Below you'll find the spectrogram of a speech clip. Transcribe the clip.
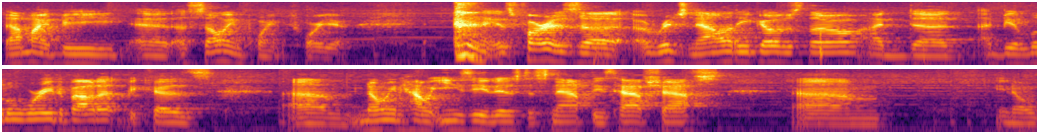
That might be a, a selling point for you. as far as uh, originality goes, though, I'd uh, I'd be a little worried about it because um, knowing how easy it is to snap these half shafts. Um, you know,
